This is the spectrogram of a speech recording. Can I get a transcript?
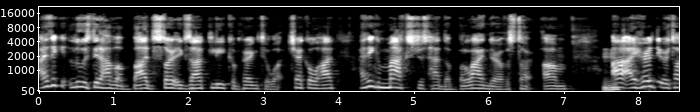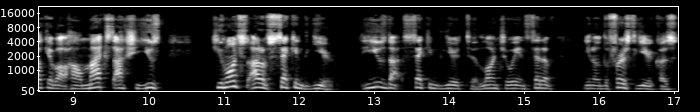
I think Lewis did have a bad start exactly comparing to what Checo had. I think Max just had the blinder of a start. Um, Mhm. I, I heard they were talking about how Max actually used he launched out of second gear. He used that second gear to launch away instead of you know the first gear because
